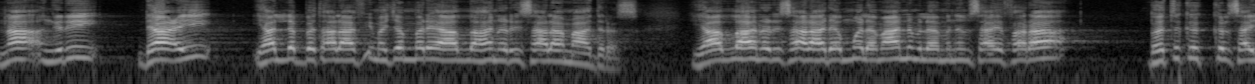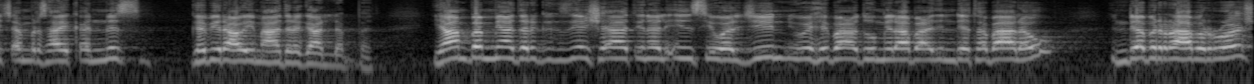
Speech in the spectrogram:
እና እንግዲህ داعي ያለበት ኃላፊ መጀመሪያ የአላህን رسالة ማድረስ። የአላህን رسالة ደግሞ ለማንም ለምንም ሳይፈራ በትክክል ሳይጨምር ሳይቀንስ ገቢራዊ ማድረግ አለበት ያም በሚያደርግ ጊዜ شياطين الإنس والجن يوحي بعضهم إلى بعض እንደተባለው እንደ ቢራቢሮ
